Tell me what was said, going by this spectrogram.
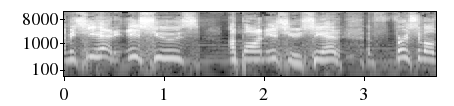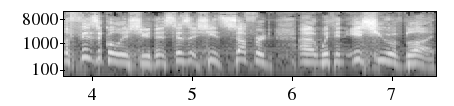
I mean, she had issues upon issues. She had, first of all, the physical issue that says that she had suffered uh, with an issue of blood.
